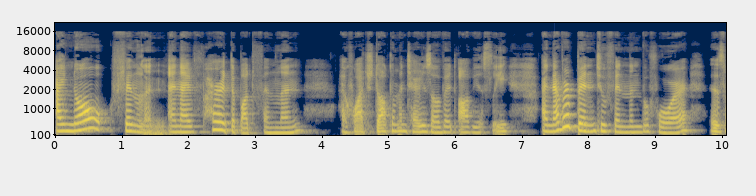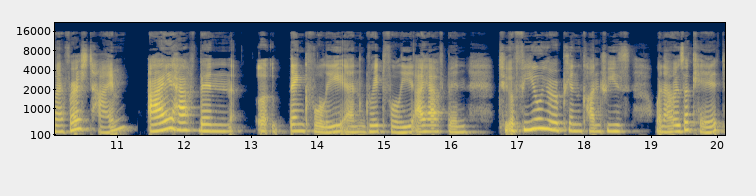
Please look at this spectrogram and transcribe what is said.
I know Finland and I've heard about Finland. I've watched documentaries of it, obviously. I've never been to Finland before. This is my first time. I have been, uh, thankfully and gratefully, I have been to a few European countries when I was a kid.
